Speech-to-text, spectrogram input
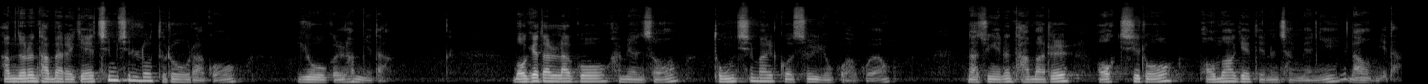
암논은 다말에게 침실로 들어오라고 유혹을 합니다. 먹여달라고 하면서 동침할 것을 요구하고요. 나중에는 다말을 억지로 범하게 되는 장면이 나옵니다.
